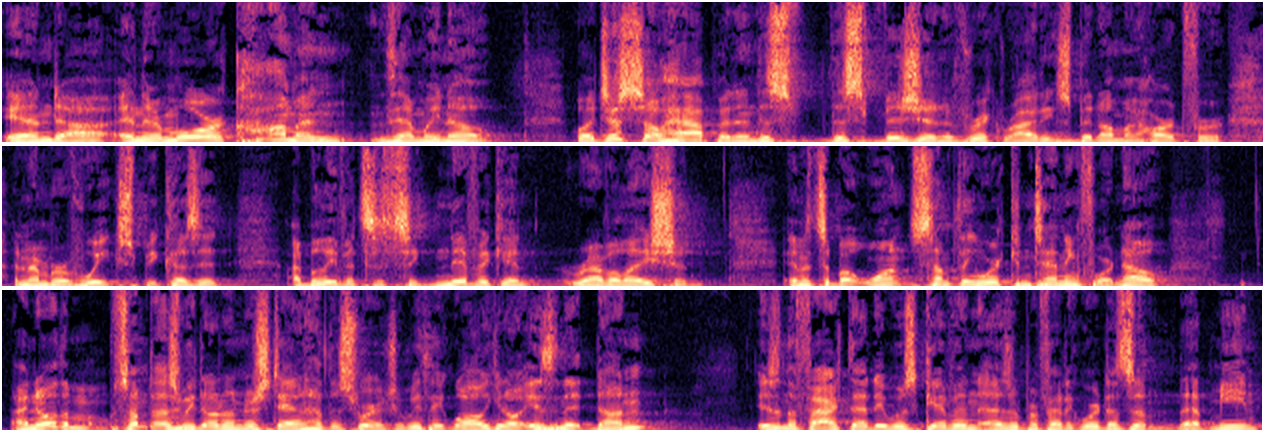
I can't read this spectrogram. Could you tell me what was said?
and uh, and they're more common than we know. Well, it just so happened, and this this vision of Rick Ridings' been on my heart for a number of weeks because it, I believe it's a significant revelation, and it's about one something we're contending for. Now, I know the, sometimes we don't understand how this works, and we think, well, you know, isn't it done? Isn't the fact that it was given as a prophetic word, doesn't that mean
